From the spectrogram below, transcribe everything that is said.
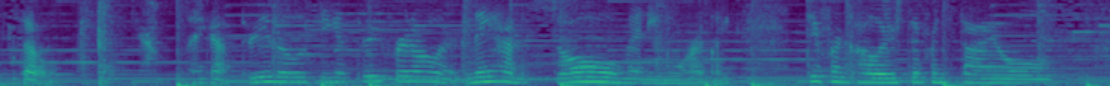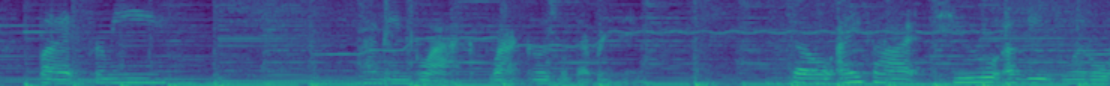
So, yeah, I got three of those. You get three for a dollar. And they had so many more, like different colors, different styles. But for me, Mean black. Black goes with everything. So I got two of these little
